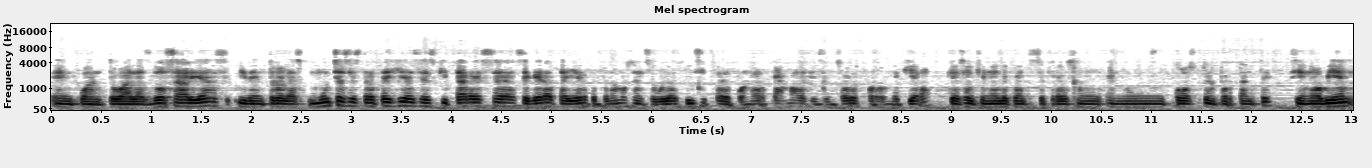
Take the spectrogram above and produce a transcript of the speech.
en cuanto a las dos áreas y dentro de las muchas estrategias es quitar esa ceguera taller que tenemos en seguridad física de poner cámaras y sensores por donde quiera, que eso al final de cuentas se traduce en un costo importante, sino bien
